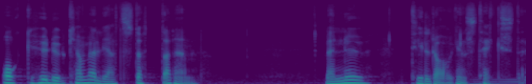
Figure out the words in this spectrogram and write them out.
och hur du kan välja att stötta den. Men nu till dagens texter.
